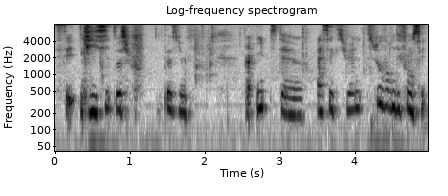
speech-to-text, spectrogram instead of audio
C'est Casey, attention, attention un hipster asexuel souvent défoncé.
